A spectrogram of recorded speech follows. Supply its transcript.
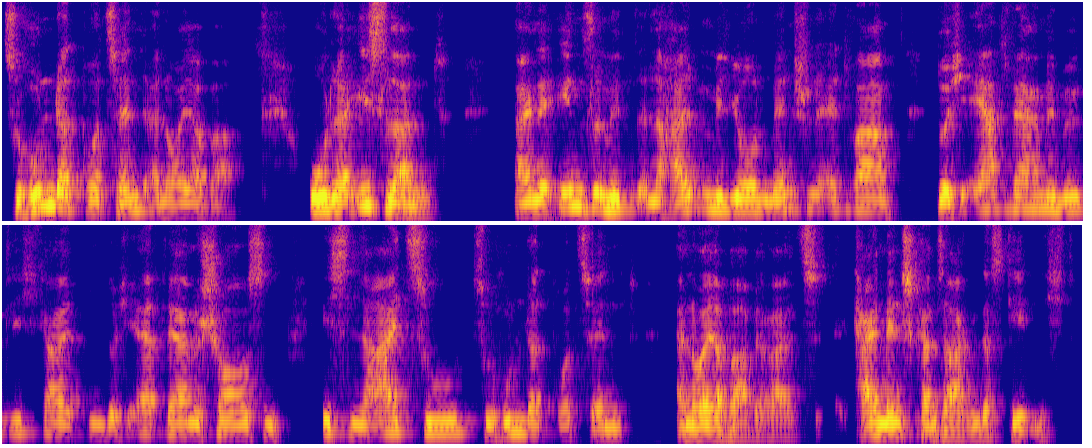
zu 100 Prozent erneuerbar. Oder Island, eine Insel mit einer halben Million Menschen etwa durch Erdwärmemöglichkeiten, durch Erdwärmechancen ist nahezu zu 100 Prozent erneuerbar bereits. Kein Mensch kann sagen, das geht nicht.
